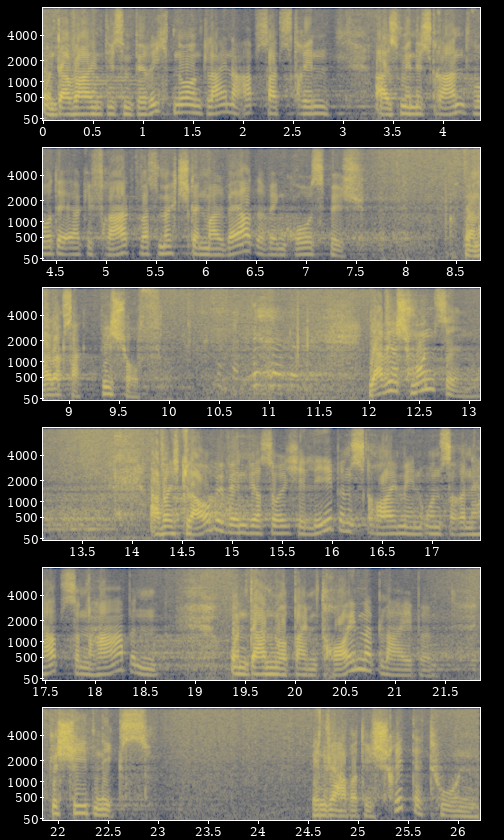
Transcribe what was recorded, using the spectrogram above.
Und da war in diesem Bericht nur ein kleiner Absatz drin. Als Ministrant wurde er gefragt, was möchtest du denn mal werden, wenn groß bist? Dann hat er gesagt, Bischof. Ja, wir schmunzeln. Aber ich glaube, wenn wir solche Lebensträume in unseren Herzen haben und dann nur beim Träumen bleiben, geschieht nichts. Wenn wir aber die Schritte tun,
